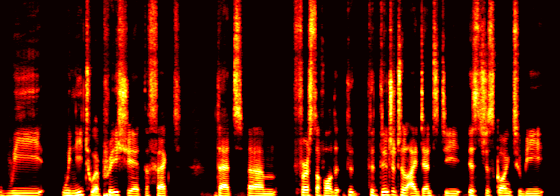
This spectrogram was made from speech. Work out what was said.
we we need to appreciate the fact that um, first of all, the, the, the, digital identity is just going to be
